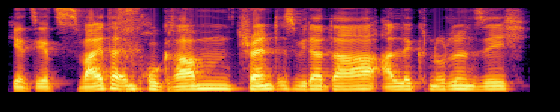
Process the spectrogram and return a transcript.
Jetzt, jetzt weiter im Programm, Trend ist wieder da, alle knuddeln sich.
